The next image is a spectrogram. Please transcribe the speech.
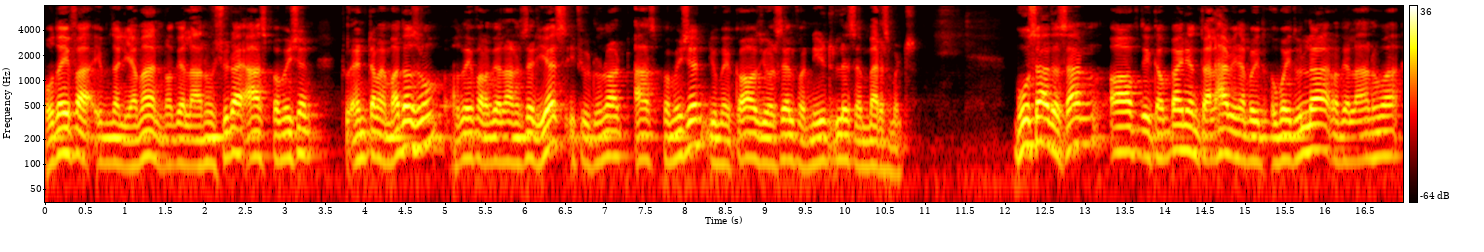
Hudayfa ibn al-Yaman, should I ask permission to enter my mother's room? Hudayfa said, Yes, if you do not ask permission, you may cause yourself a needless embarrassment. Musa, the son of the companion Talha bin Ubaidullah, anhu,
